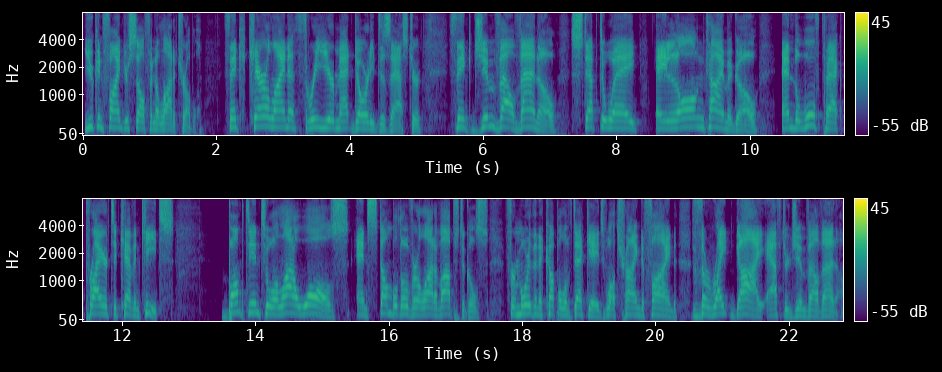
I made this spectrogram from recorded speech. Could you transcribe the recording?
you can find yourself in a lot of trouble. Think Carolina three year Matt Doherty disaster. Think Jim Valvano stepped away a long time ago, and the Wolfpack prior to Kevin Keatts bumped into a lot of walls and stumbled over a lot of obstacles for more than a couple of decades while trying to find the right guy after Jim Valvano.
